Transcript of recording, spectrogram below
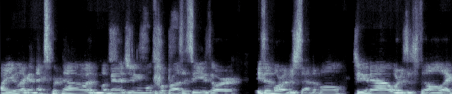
are you like an expert now at managing multiple processes, or is it more understandable to you now, or is it still like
